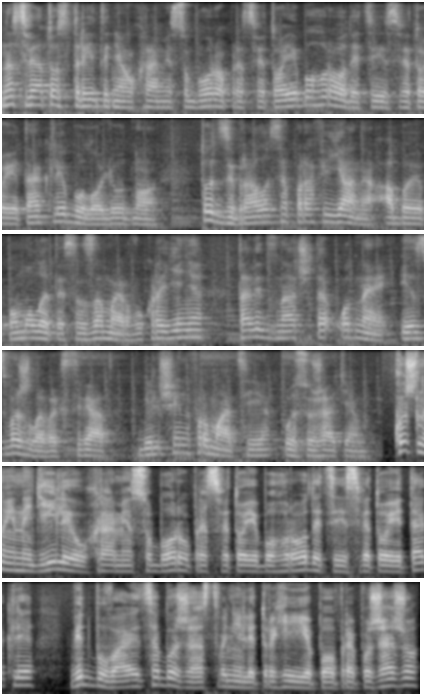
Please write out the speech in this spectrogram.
На свято стрітення у храмі собору Пресвятої Богородиці і Святої Теклі було людно. Тут зібралися парафіяни, аби помолитися за мир в Україні та відзначити одне із важливих свят. Більше інформації у сюжеті. Кожної неділі у храмі собору Пресвятої Богородиці і Святої Теклі відбуваються божественні літургії попри пожежу,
